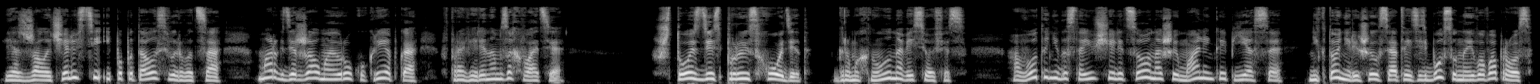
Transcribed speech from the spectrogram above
Я сжала челюсти и попыталась вырваться. Марк держал мою руку крепко, в проверенном захвате. «Что здесь происходит?» Громыхнуло на весь офис. А вот и недостающее лицо нашей маленькой пьесы. Никто не решился ответить боссу на его вопрос.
